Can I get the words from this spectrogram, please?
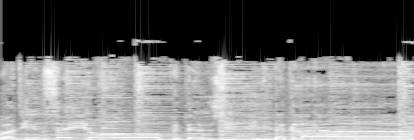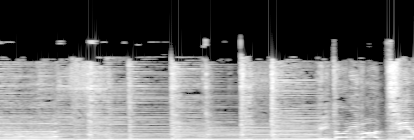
は人生のペテン師だから。一人ぼっちの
